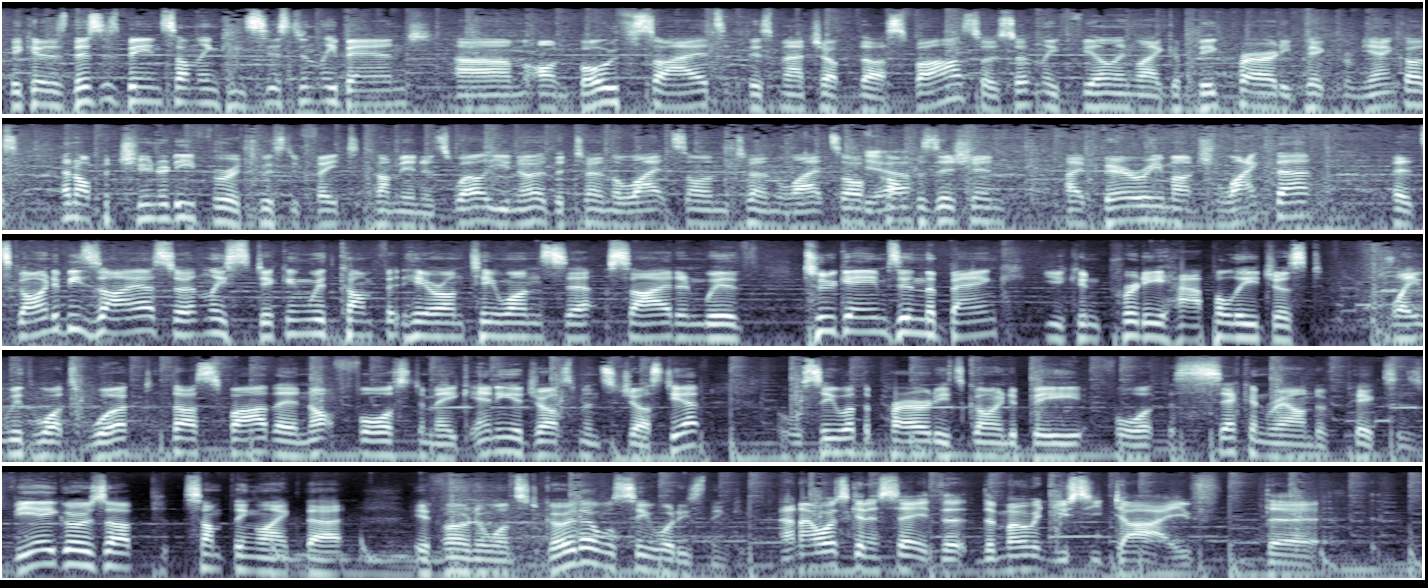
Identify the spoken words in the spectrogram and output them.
because this has been something consistently banned um, on both sides of this matchup thus far. So certainly feeling like a big priority pick from Jankos, An opportunity for a Twisted Fate to come in as well. You know, the turn the lights on, turn the lights off Yeah. composition. I very much like that. It's going to be Xayah, certainly sticking with comfort here on T1's side and with two games in the bank, you can pretty happily just play with what's worked thus far. They're not forced to make any adjustments just yet. But we'll see what the priority is going to be for the second round of picks. As VA goes up, something like that. If Oner wants to go there, we'll see what he's thinking. And I was going to say that the moment you see dive, the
